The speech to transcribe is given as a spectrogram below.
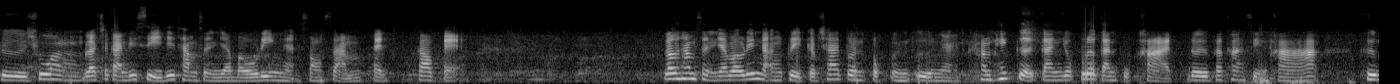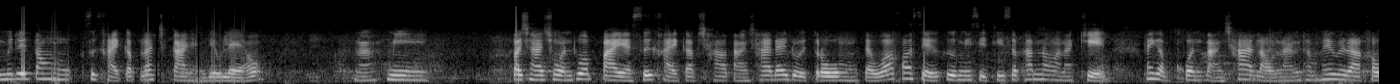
คือช่วงรัชกาลที่สี่ที่ทำสัญญาเบลลิงเนี่ยสองสามแปดเก้าแปดเราทำสัญญาเบลลิงกับอังกฤษกับชาติตนตกอื่นๆเนี่ยทำให้เกิดการยกเลิกการผูกขาดโดยพระคลังสินค้า คือไม่ได้ต้องซื้อขายกับราชการอย่างเดียวแล้วนะมีประชาชนทั่วไปอะซื้อขายกับชาวต่างชาติได้โดยตรง แต่ว่าข้อเสียก็คือมีสิทธิสภาพนอกอาณาเขต ให้กับคนต่างชาติเหล่านั้นทำให้เวลาเขา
